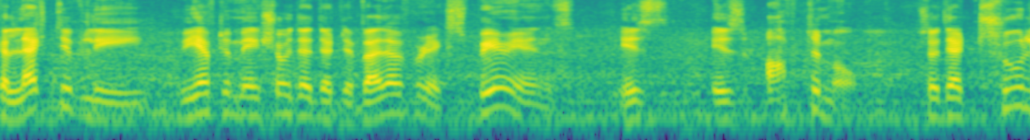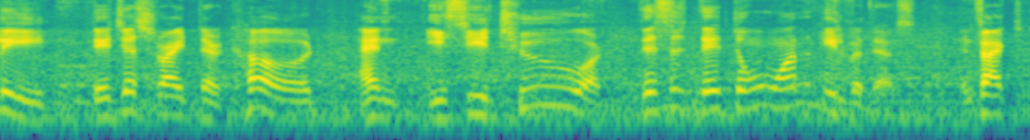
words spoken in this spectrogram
collectively, we have to make sure that the developer experience is, is optimal so that truly they just write their code and EC2 or this is, they don't want to deal with this. In fact,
